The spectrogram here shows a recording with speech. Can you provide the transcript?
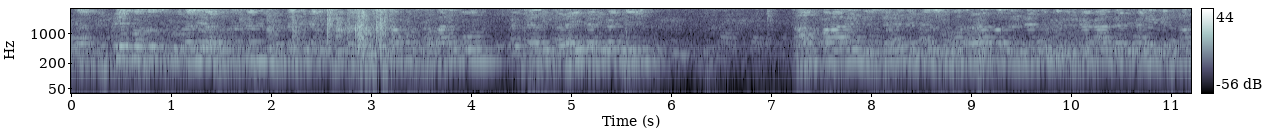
त्या घटनेपासून सुरू झाली असं तर मी म्हटलं ते काही चुकीचं नाही. त्याच्यामुळे सर्वांनी मिळून वैचारिक लढाई त्या ठिकाणी दिली ठामपणाने निष्ठेने त्यांच्यासोबत राहण्याचा निर्णय तुम्ही दीर्घकाळ त्या ठिकाणी घेतला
